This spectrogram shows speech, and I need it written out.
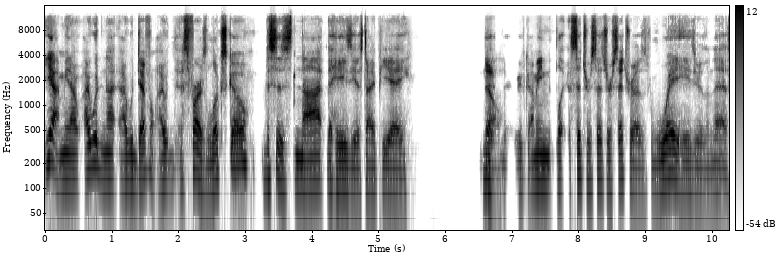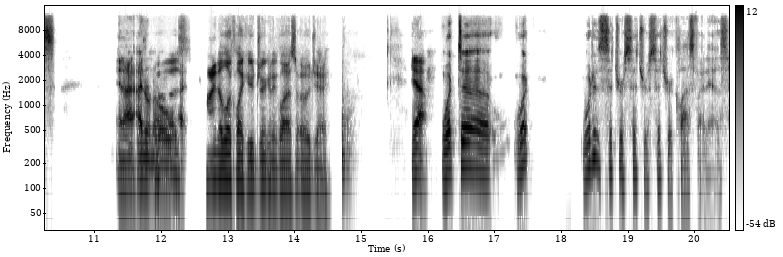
Yeah, I mean, I, I would not. I would definitely. I would, as far as looks go, this is not the haziest IPA. No. I mean, like Citra, Citra, Citra is way hazier than this, and I, I don't know. I- Kind of look like you're drinking a glass of OJ. yeah, what uh, what what is Citra, Citra, Citra classified as?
